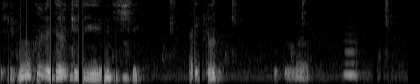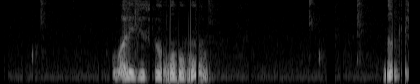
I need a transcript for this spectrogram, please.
je vais vous montrer le dialogue que j'ai modifié avec Todd. voilà. On va aller jusqu'au roi. Donc je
